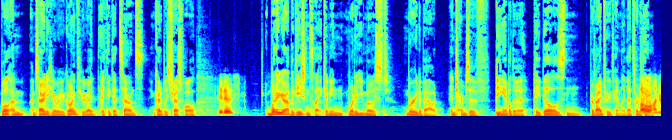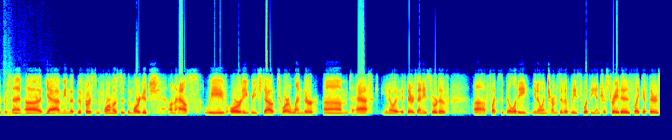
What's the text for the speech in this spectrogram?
well, I'm I'm sorry to hear what you're going through. I I think that sounds incredibly stressful. It is. What are your obligations like? I mean, what are you most worried about in terms of being able to pay bills and provide for your family, that sort of oh, thing? Oh, 100%. Uh, yeah, I mean, the, the first and foremost is the mortgage on the house. We've already reached out to our lender um, to ask, you know, if there's any sort of uh, flexibility, you know, in terms of at least what the interest rate is. Like if there's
